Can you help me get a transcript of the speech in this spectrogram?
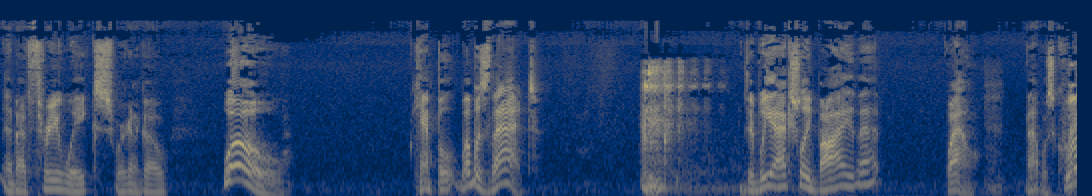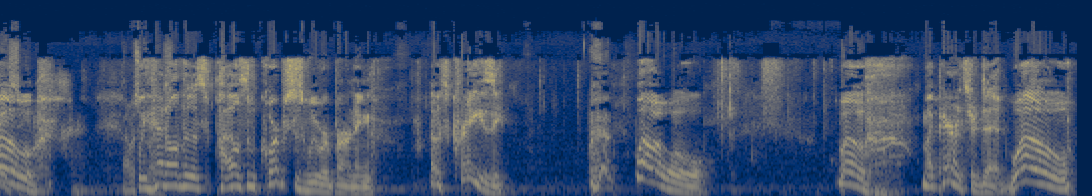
in about three weeks we're going to go. Whoa! Can't bel What was that? Did we actually buy that? Wow, that was crazy. Whoa! Was We crazy. had all those piles of corpses we were burning. That was crazy. Whoa! Whoa! My parents are dead. Whoa!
